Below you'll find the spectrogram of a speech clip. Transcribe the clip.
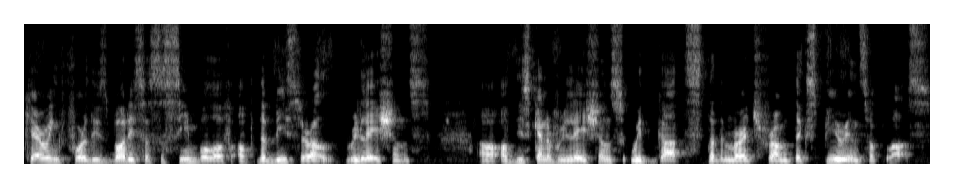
caring for these bodies as a symbol of, of the visceral relations, uh, of these kind of relations with gods that emerge from the experience of loss.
